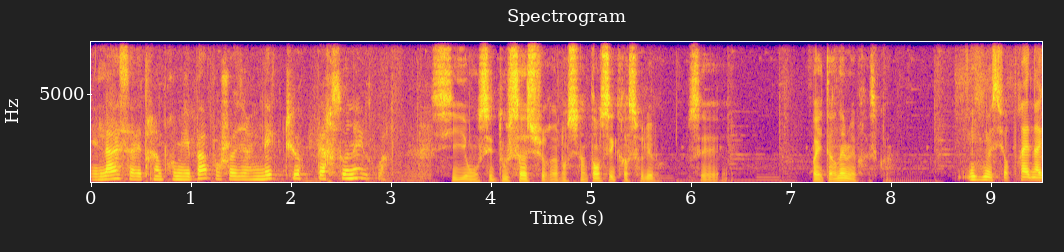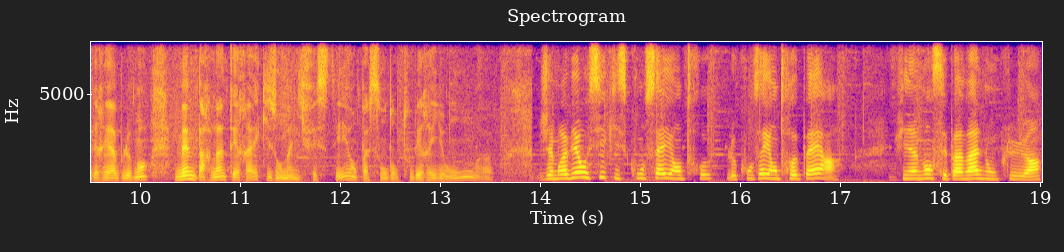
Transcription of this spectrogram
Et là, ça va être un premier pas pour choisir une lecture personnelle. Quoi. Si on sait tout ça sur l'ancien temps, c'est grâce au livre. C'est pas éternel, mais presque. Quoi. Ils me surprennent agréablement, même par l'intérêt qu'ils ont manifesté en passant dans tous les rayons. Euh. J'aimerais bien aussi qu'ils se conseillent entre eux, le conseil entre pairs. Finalement, c'est pas mal non plus. Hein.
